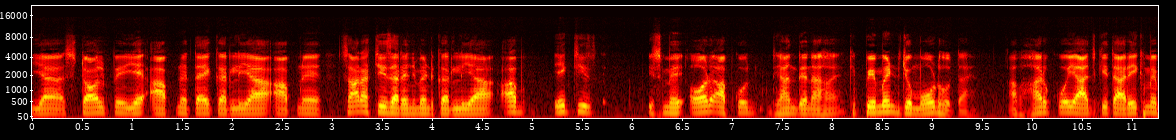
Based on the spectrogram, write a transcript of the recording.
या स्टॉल पे, ये आपने तय कर लिया, आपने सारा चीज़ अरेंजमेंट कर लिया। अब एक चीज़ इसमें और आपको ध्यान देना है कि पेमेंट जो मोड होता है, अब हर कोई आज की तारीख में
